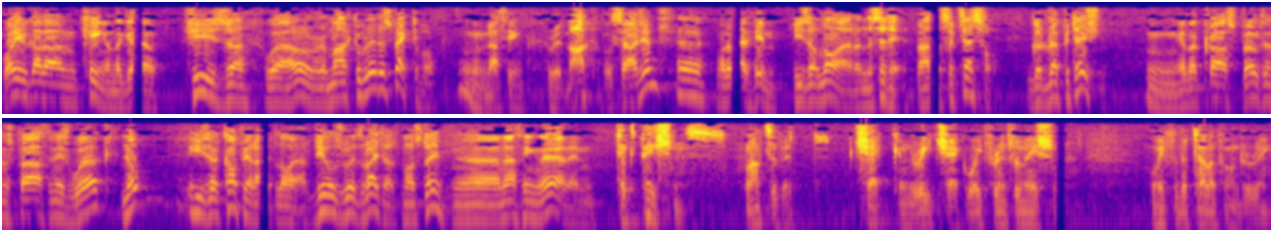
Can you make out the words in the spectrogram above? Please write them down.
What have you got on King and the girl? She's, uh, well, remarkably respectable. Hmm, nothing remarkable, Sergeant. Uh, what about him? He's a lawyer in the city, rather successful. Good reputation. Hmm, ever crossed Bolton's path in his work? Nope. He's a copyright lawyer. Deals with writers mostly. Uh, nothing there, then. Takes patience. Lots of it. Check and recheck. Wait for information. Wait for the telephone to ring.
